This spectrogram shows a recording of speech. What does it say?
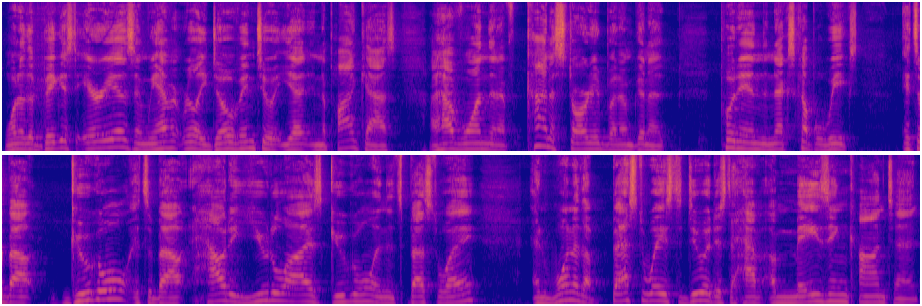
One of the biggest areas, and we haven't really dove into it yet in the podcast. I have one that I've kind of started, but I'm going to put in the next couple weeks. It's about Google, it's about how to utilize Google in its best way. And one of the best ways to do it is to have amazing content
